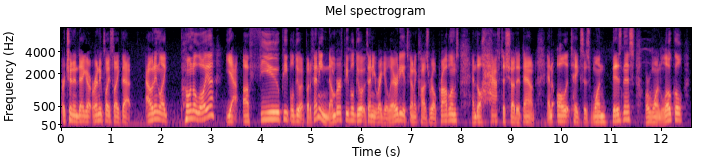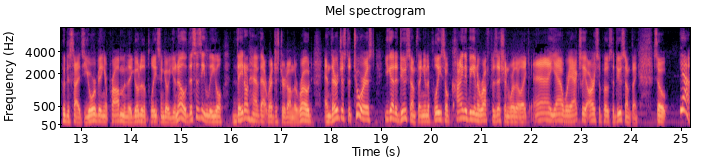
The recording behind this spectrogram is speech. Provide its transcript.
or Chinandega or any place like that. Out in like Poneloya, yeah, a few people do it. But if any number of people do it with any regularity, it's going to cause real problems and they'll have to shut it down. And all it takes is one business or one local who decides you're being a problem and they go to the police and go, you know, this is illegal. They don't have that registered on the road and they're just a tourist. You got to do something. And the police will kind of be in a rough position where they're like, eh, yeah, we actually are supposed to do something. So yeah,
